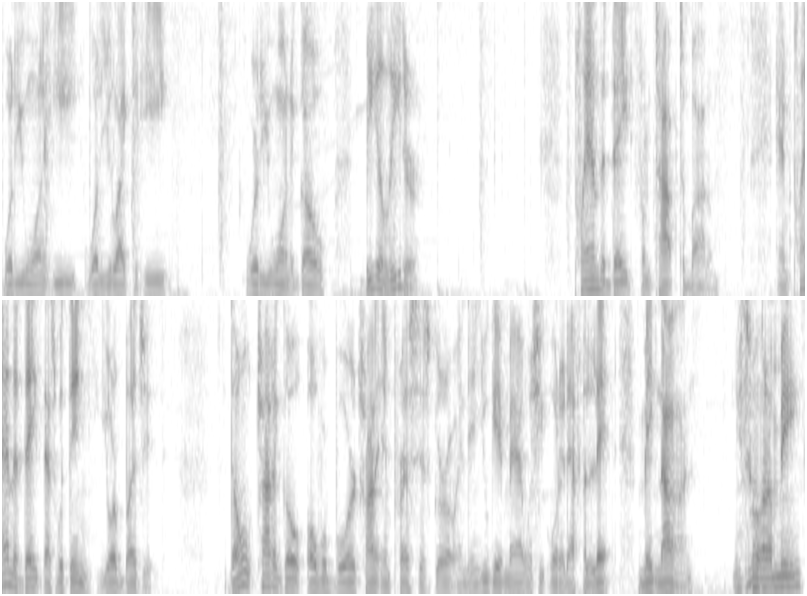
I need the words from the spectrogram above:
what do you want to eat? What do you like to eat? Where do you want to go? Be a leader. Plan the date from top to bottom. And plan the date that's within your budget. Don't try to go overboard trying to impress this girl and then you get mad when she ordered that filet mignon. You know what I mean?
